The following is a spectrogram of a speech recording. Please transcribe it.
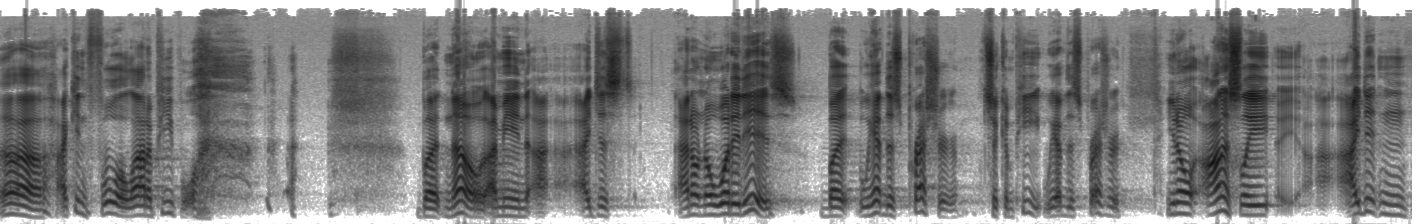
Uh, I can fool a lot of people. but no, I mean, I, I just, I don't know what it is, but we have this pressure to compete. We have this pressure. You know, honestly, I didn't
